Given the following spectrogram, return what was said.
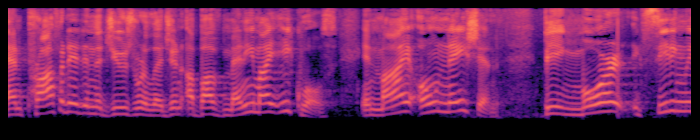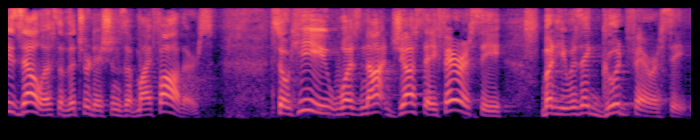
and profited in the Jews' religion above many my equals in my own nation, being more exceedingly zealous of the traditions of my fathers. So he was not just a Pharisee, but he was a good Pharisee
